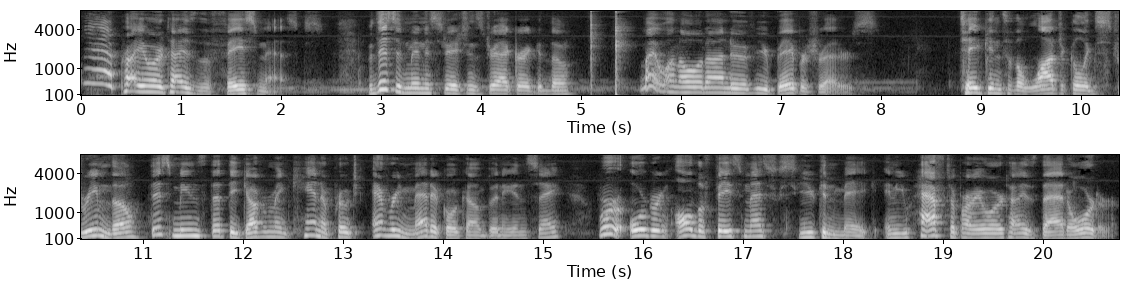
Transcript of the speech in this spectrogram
eh, prioritize the face masks. With this administration's track record though, might want to hold on to a few paper shredders. Taken to the logical extreme though, this means that the government can approach every medical company and say, we're ordering all the face masks you can make and you have to prioritize that order.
